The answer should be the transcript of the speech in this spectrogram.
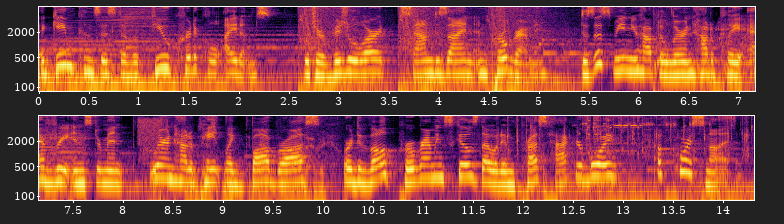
a game consists of a few critical items, which are visual art, sound design, and programming. Does this mean you have to learn how to play every instrument, learn how to paint like Bob Ross, or develop programming skills that would impress Hacker Boy? Of course not.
